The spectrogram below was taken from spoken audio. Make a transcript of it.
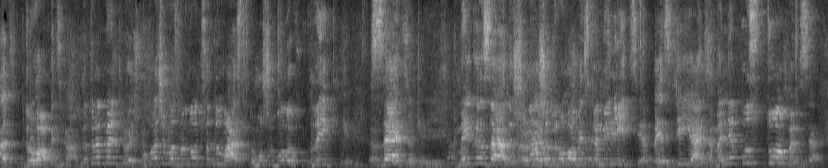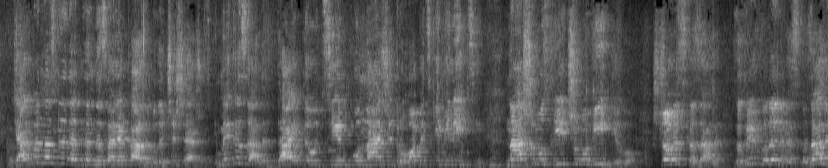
А Дрогобицька. Дмитро Дмитрович, ми хочемо звернутися до вас, тому що було в липні, в серпні. Ми казали, що наша Дрогобицька міліція бездіяльна, ми не поступимося. Як би нас не, не, не залякали буде чи ще щось. І ми казали, дайте оцінку нашій Дрогобицькій міліції, нашому слідчому відділу. Що ви сказали? За три хвилини ви сказали,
